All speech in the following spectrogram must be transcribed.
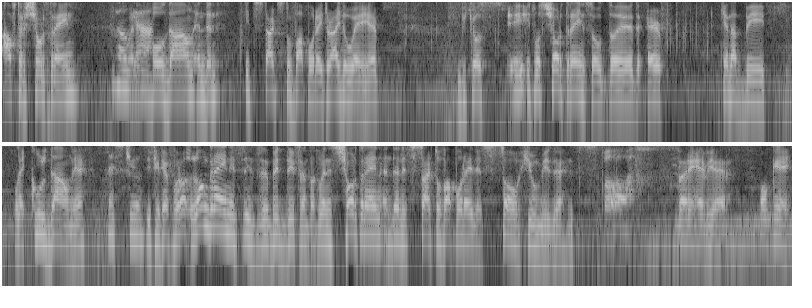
after short rain Oh when yeah. it fall down and then it starts to evaporate right away. Yeah. Because it, it was short rain, so the the earth cannot be like cooled down. Yeah. That's true. If you have long rain, it's, it's a bit different, but when it's short rain and then it starts to evaporate, it's so humid. eh? It's oh, very heavy air. Okay.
